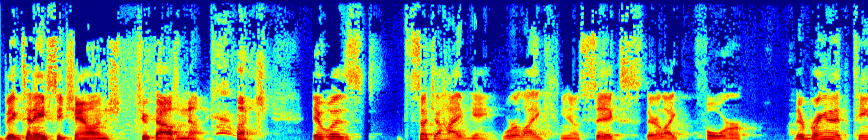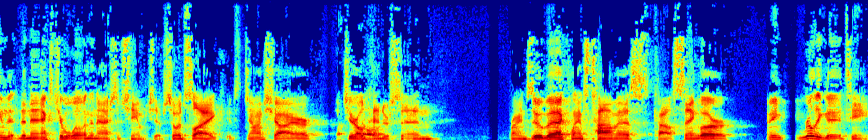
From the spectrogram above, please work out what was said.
Big Ten AC Challenge 2009. like it was such a hype game. We're like, you know, six. They're like four. They're bringing in a team that the next year will win the national championship. So it's like it's Jon Scheyer, Gerald oh. Henderson, Brian Zoubek, Lance Thomas, Kyle Singler. I mean, really good team.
